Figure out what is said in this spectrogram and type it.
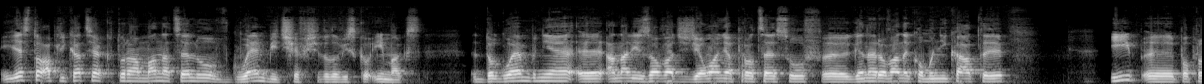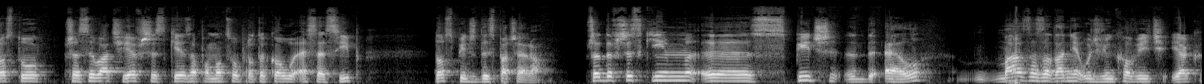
Jest to aplikacja, która ma na celu wgłębić się w środowisko IMAX, dogłębnie e, analizować działania procesów, e, generowane komunikaty i po prostu przesyłać je wszystkie za pomocą protokołu SSIP do speech dispatchera. Przede wszystkim y, Speech L ma za zadanie udźwiękowić, jak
